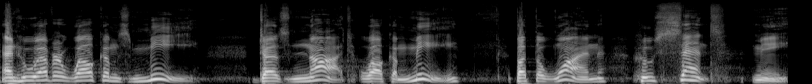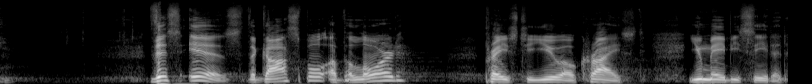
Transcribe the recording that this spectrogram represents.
And whoever welcomes me does not welcome me, but the one who sent me. This is the gospel of the Lord. Praise to you, O Christ. You may be seated.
